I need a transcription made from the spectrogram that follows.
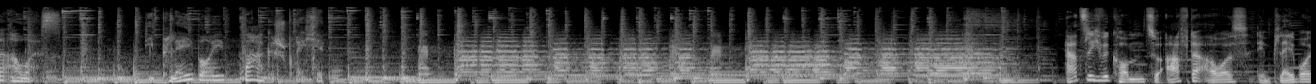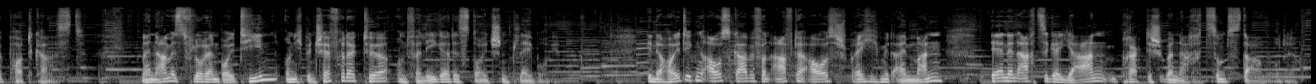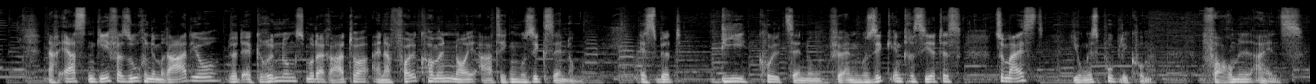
After Hours. Die Playboy Bargespräche. Herzlich willkommen zu After Hours, dem Playboy Podcast. Mein Name ist Florian Beutin und ich bin Chefredakteur und Verleger des deutschen Playboy. In der heutigen Ausgabe von After Hours spreche ich mit einem Mann, der in den 80er Jahren praktisch über Nacht zum Star wurde. Nach ersten Gehversuchen im Radio wird er Gründungsmoderator einer vollkommen neuartigen Musiksendung. Es wird die Kultsendung für ein musikinteressiertes, zumeist junges Publikum. Formel 1.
